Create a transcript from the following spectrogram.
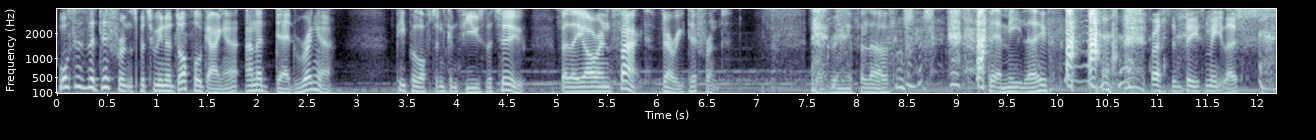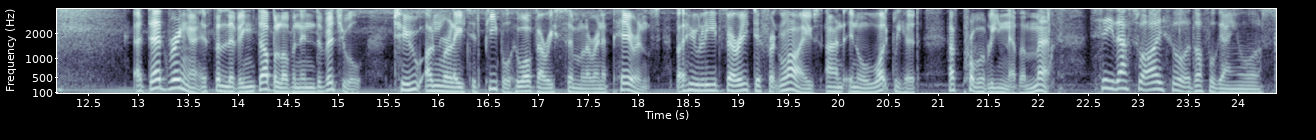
what is the difference between a doppelganger and a dead ringer? People often confuse the two, but they are in fact very different. Dead ringer for love. Bit of meatloaf. Rest in peace, Meatloaf. A dead ringer is the living double of an individual, two unrelated people who are very similar in appearance, but who lead very different lives and, in all likelihood, have probably never met. See, that's what I thought a doppelganger was.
